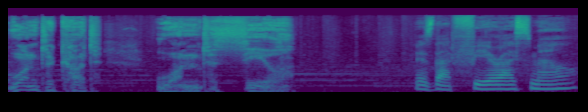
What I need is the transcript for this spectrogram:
One to cut, one to seal. Is that fear I smell?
